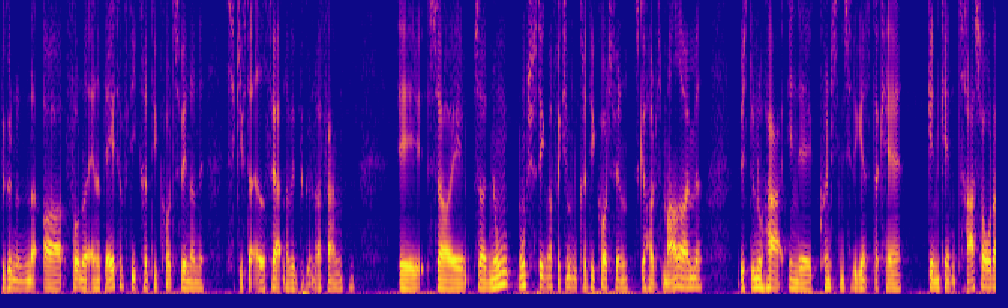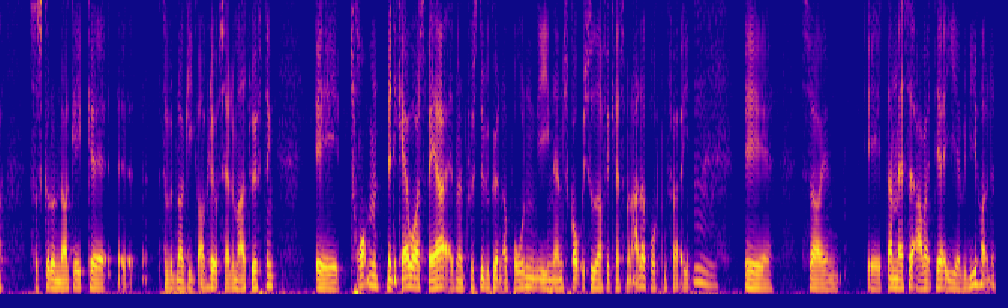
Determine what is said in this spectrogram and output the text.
begynder den at få noget andet data, fordi kreditkortsvinderne skifter adfærd, når vi begynder at fange den. Øh, så, øh, så nogle, nogle systemer, f.eks. kreditkortsvindel, skal holdes meget øje med. Hvis du nu har en øh, kunstig intelligens, der kan genkende træsorter, så skal du nok ikke, øh, så vil du nok ikke opleve særlig meget drifting. Øh, tror man, men det kan jo også være, at man pludselig begynder at bruge den i en anden skov i Sydafrika, som man aldrig har brugt den før i. Mm. Øh, så øh, øh, der er en masse arbejde der i at vedligeholde det,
